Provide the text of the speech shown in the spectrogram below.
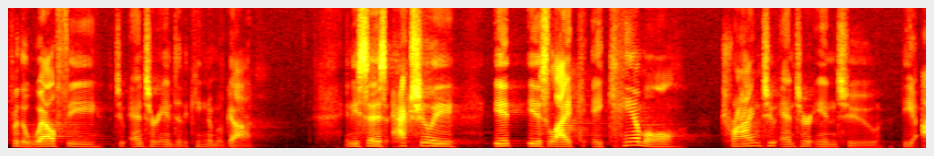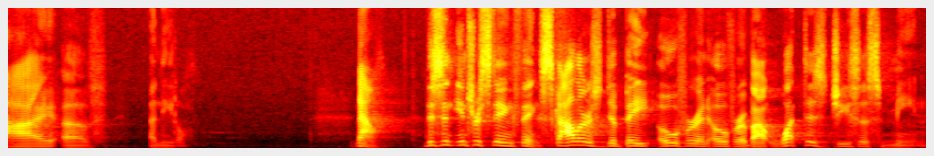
for the wealthy to enter into the kingdom of God. And he says, actually, it is like a camel trying to enter into the eye of a needle. Now, this is an interesting thing. Scholars debate over and over about what does Jesus mean?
